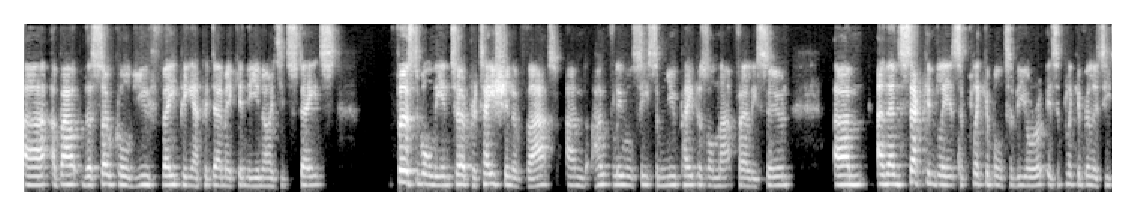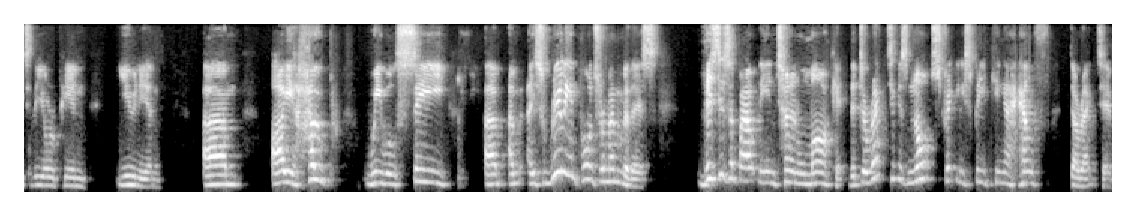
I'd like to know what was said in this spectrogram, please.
uh, about the so-called youth vaping epidemic in the United States. First of all, the interpretation of that, and hopefully we'll see some new papers on that fairly soon. Um, and then secondly, it's applicable to the Euro its applicability to the European Union. Um, I hope we will see, um, it's really important to remember this, this is about the internal market. The directive is not strictly speaking a health directive.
